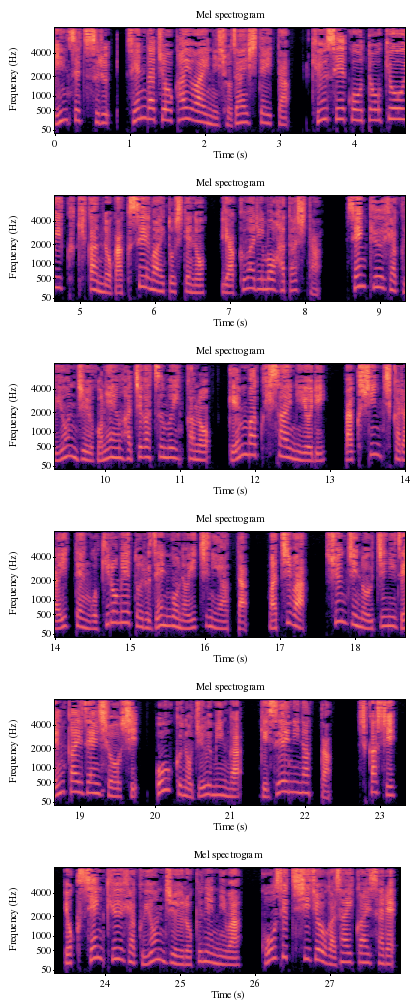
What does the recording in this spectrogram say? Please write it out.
隣接する千田町界隈に所在していた、旧制高等教育機関の学生街としての役割も果たした。1945年8月6日の原爆被災により、爆心地から 1.5km 前後の位置にあった町は瞬時のうちに全壊全焼し、多くの住民が犠牲になった。しかし、翌1946年には、公設市場が再開され、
